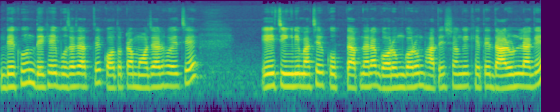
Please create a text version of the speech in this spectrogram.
দেখুন, দেখেই বোঝা যাচ্ছে কতটা মজার হয়েছে। এই চিংড়ি মাছের কোপ্তা আপনারা গরম গরম ভাতের সঙ্গে খেতে দারুণ লাগে।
